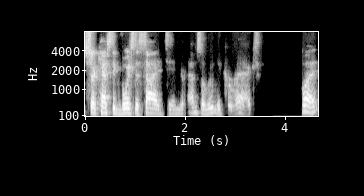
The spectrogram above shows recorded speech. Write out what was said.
sarcastic voice aside, Tim, you're absolutely correct. But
